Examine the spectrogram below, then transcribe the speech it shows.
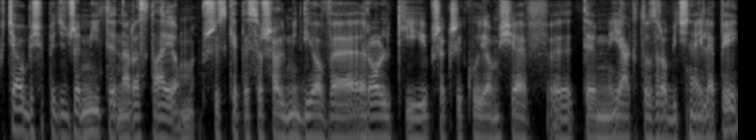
chciałoby się powiedzieć, że mity narastają. Wszystkie te social mediowe rolki przekrzykują się w y, tym, jak to zrobić najlepiej.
